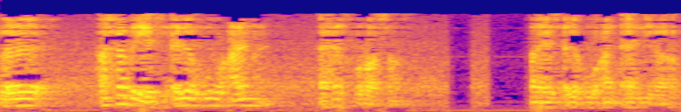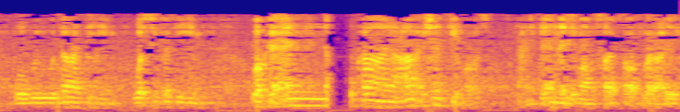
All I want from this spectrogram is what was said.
فأخذ يسأله عن أهل خراسان. كان يسأله عن أهلها وبيوتاتهم وصفتهم وكأنه كان عائشا في خراسان يعني كأن الإمام الصادق صلى الله عليه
